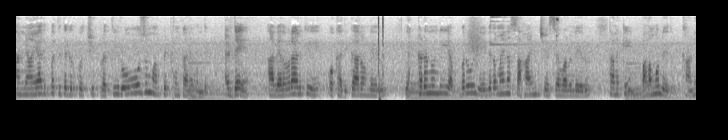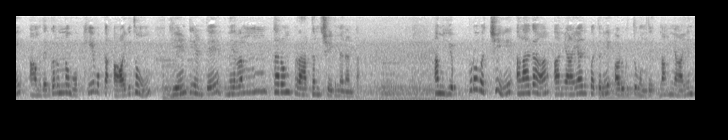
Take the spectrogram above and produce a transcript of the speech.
ఆ న్యాయాధిపతి దగ్గరకు వచ్చి ప్రతిరోజు మొరపెట్టుకుంటానే ఉంది. అంటే ఆ విధవరాలకి ఒక అధికారం లేదు. ఎక్కడ నుండి ఎవ్వరూ ఏ విధమైన సహాయం చేసేవాళ్ళు లేరు. తనకి బలము లేదు. కానీ ఆమె దగ్గర ఉన్న ఒకే ఒక ఆయుధం ఏంటి అంటే నిరంతరం ప్రార్థన చేయడమేనంట. ఆమె ఎప్పుడు వచ్చి అలాగా ఆ న్యాయాధిపతిని అడుగుతూ ఉంది. నాకు న్యాయం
